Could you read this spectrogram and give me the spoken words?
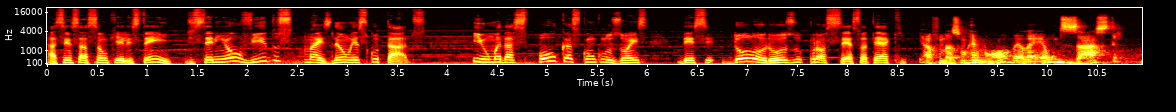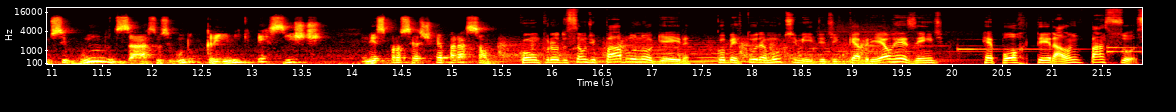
A sensação que eles têm de serem ouvidos, mas não escutados. E uma das poucas conclusões desse doloroso processo até aqui. A Fundação Renova ela é um desastre, um segundo desastre, um segundo crime que persiste nesse processo de reparação. Com produção de Pablo Nogueira, cobertura multimídia de Gabriel Rezende, repórter Alan Passos.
